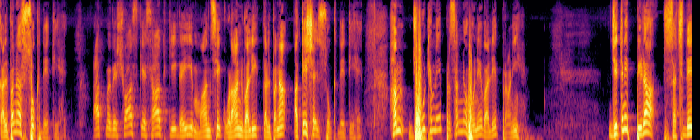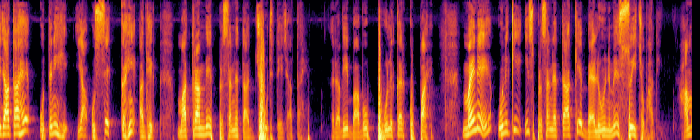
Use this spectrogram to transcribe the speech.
कल्पना सुख देती है। आत्मविश्वास के साथ की गई मानसिक उड़ान वाली कल्पना अतिशय सुख देती है। हम झूठ में प्रसन्न होने वाले प्राणी हैं। जितनी पीड़ा सच दे जाता है, उतनी ही या उससे कहीं अधिक मात्रा में प्रसन्नता झूठ दे जाता है। रवि बाबू फूल कर कुप्पा है। मैंने उनकी इस प्रसन्नता के बैलून में सुई चुभा दी। हम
